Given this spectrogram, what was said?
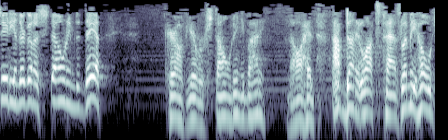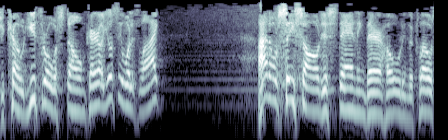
city and they're going to stone him to death. Carol, have you ever stoned anybody? No, I had. I've done it lots of times. Let me hold your coat. You throw a stone, Carol. You'll see what it's like. I don't see Saul just standing there holding the clothes.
